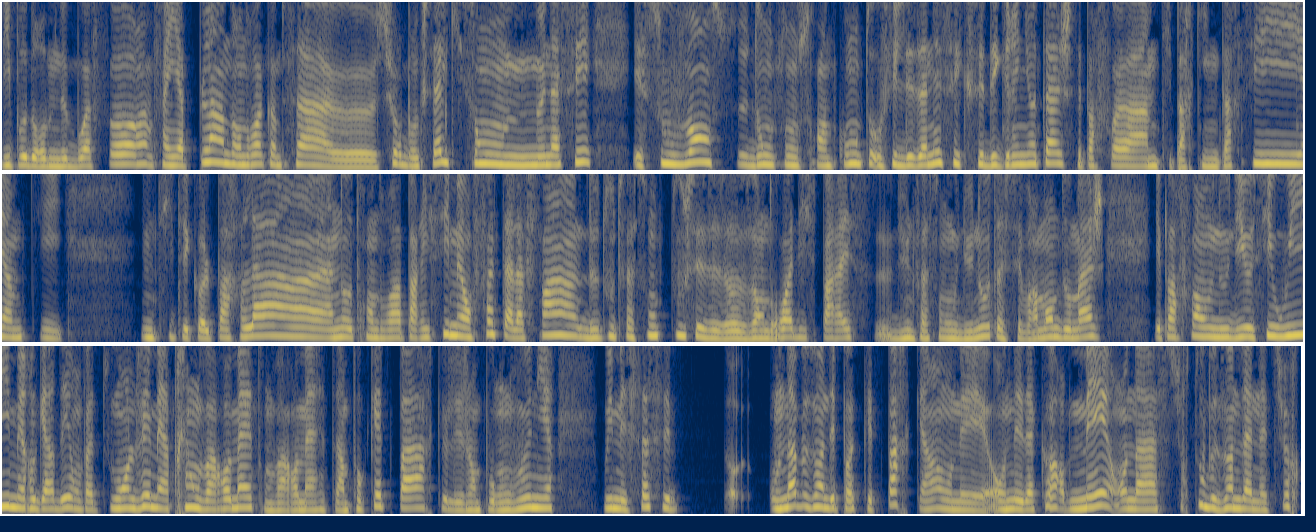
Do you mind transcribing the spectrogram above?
l'hippodrome de Boisfort, enfin il y a plein d'endroits comme ça euh, sur Bruxelles qui sont menacés. Et souvent ce dont on se rend compte au fil des années, c'est que c'est des grignotages, c'est parfois un petit parking par-ci, un petit une petite école par là, un autre endroit par ici, mais en fait, à la fin, de toute façon, tous ces endroits disparaissent d'une façon ou d'une autre, et c'est vraiment dommage. Et parfois, on nous dit aussi, oui, mais regardez, on va tout enlever, mais après, on va remettre, on va remettre un pocket park, les gens pourront venir. Oui, mais ça, c'est on a besoin des pocket parks, hein, on est, d'accord, mais on a surtout besoin de la nature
